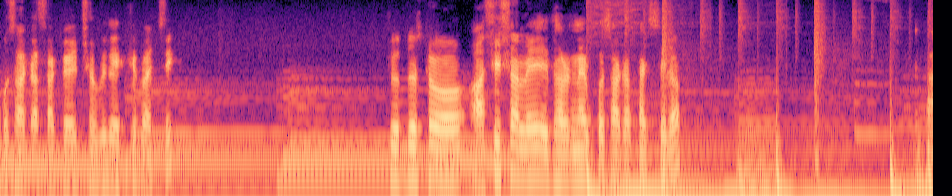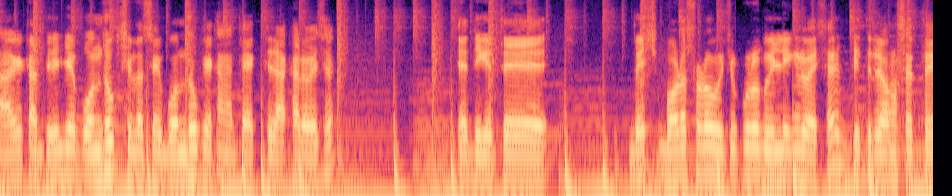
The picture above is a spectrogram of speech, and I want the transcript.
পোশাক আশাকের ছবি দেখতে পাচ্ছি। চোদ্দশো আশি সালে এই ধরনের পোশাক আশাক ছিল। আগেকার দিনে যে বন্দুক ছিল, সেই বন্দুক এখানেতে একটি রাখা রয়েছে। এদিকেতে বেশ বড় সড়ো উঁচু পুরো বিল্ডিং রয়েছে, ভিতরের অংশতে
